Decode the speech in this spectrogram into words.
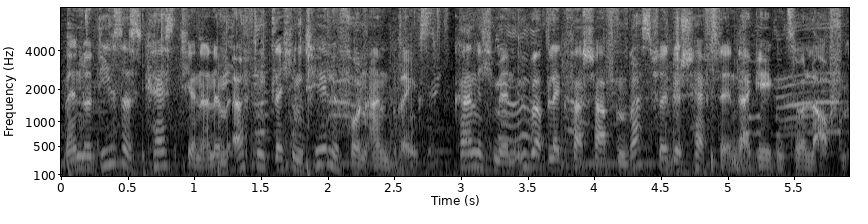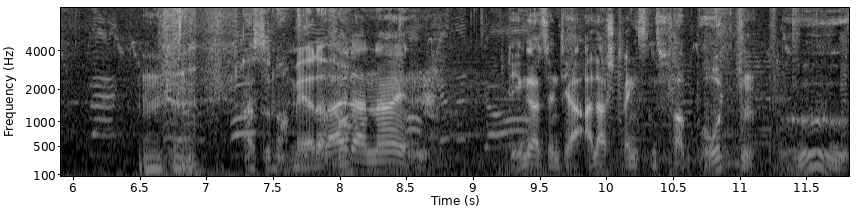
Wenn du dieses Kästchen an einem öffentlichen Telefon anbringst, kann ich mir einen Überblick verschaffen, was für Geschäfte in der Gegend so laufen. Mhm. Hast du noch mehr davon? Leider nein. Dinger sind ja allerstrengstens verboten. Uh.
